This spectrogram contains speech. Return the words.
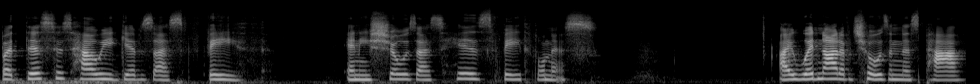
But this is how He gives us faith and He shows us His faithfulness. I would not have chosen this path,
